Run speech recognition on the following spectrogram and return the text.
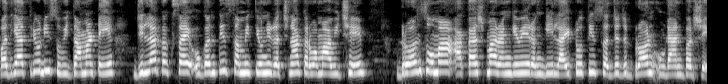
પદયાત્રીઓની સુવિધા માટે જિલ્લા કક્ષાએ ઓગણત્રીસ સમિતિઓની રચના કરવામાં આવી છે. ડ્રોન શોમાં આકાશમાં રંગેબેરંગી લાઇટોથી સજ્જ ડ્રોન ઉડાન ભરશે.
